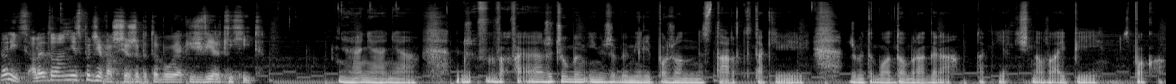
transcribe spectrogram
No nic, ale to nie spodziewasz się, żeby to był jakiś wielki hit. Nie, nie, nie. Życzyłbym im, żeby mieli porządny start, taki, żeby to była dobra gra, taki jakiś nowy IP, spoko.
